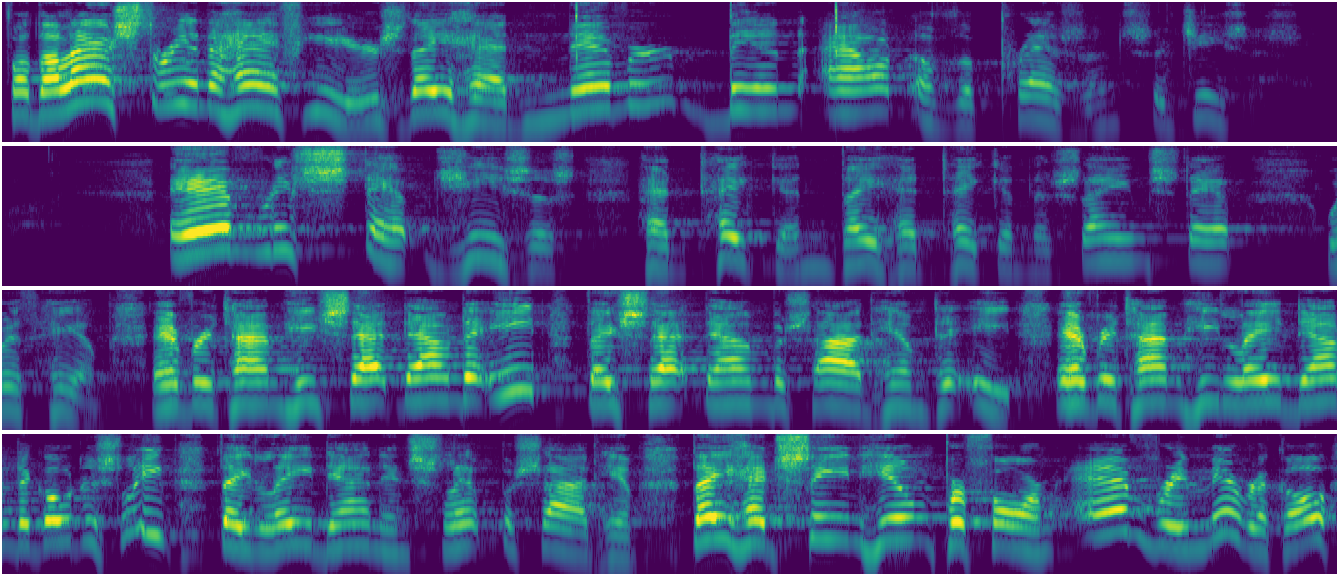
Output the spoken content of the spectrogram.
For the last three and a half years, they had never been out of the presence of Jesus. Every step Jesus had taken, they had taken the same step with him. Every time he sat down to eat, they sat down beside him to eat. Every time he laid down to go to sleep, they lay down and slept beside him. They had seen him perform every miracle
